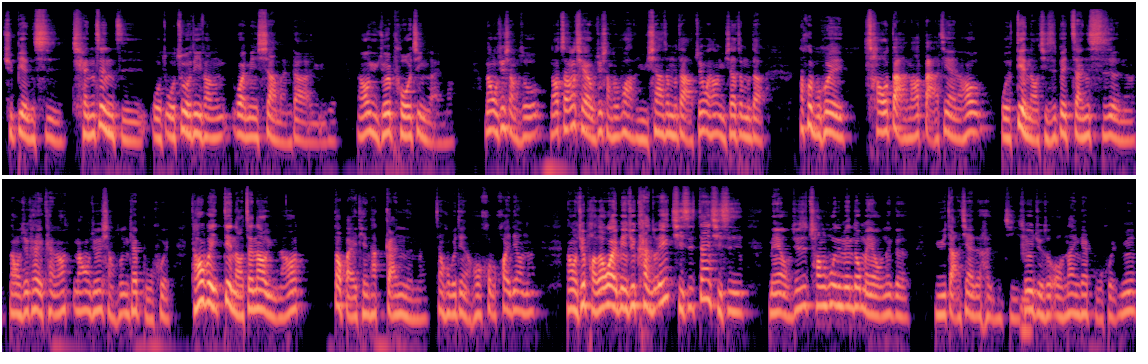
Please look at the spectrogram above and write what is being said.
去辨识。前阵子我我住的地方外面下蛮大雨的。然后雨就会泼进来嘛，然后我就想说，然后早上起来我就想说，哇，雨下这么大，昨天晚上雨下这么大，那会不会超大，然后打进来，然后我的电脑其实被沾湿了呢？然后我就开始看，然后然后我就会想说，应该不会，它会不会电脑沾到雨，然后到白天它干了呢？这样会不会电脑会会坏掉呢？然后我就跑到外面去看，说，哎，其实但其实没有，就是窗户那边都没有那个雨打进来的痕迹，所以觉得说，哦，那应该不会，因为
